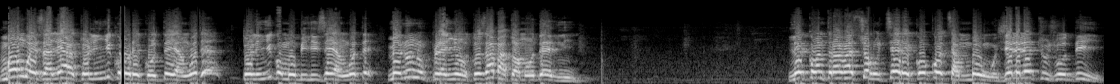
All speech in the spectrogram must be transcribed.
mbongo ezali ayo tolingi korekolte yango te tolingi komobilize yango te mais nous nous plaignons toza bato ya modèle nini Les contraventions routières et coco Tsambongo, je l'ai toujours dit,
